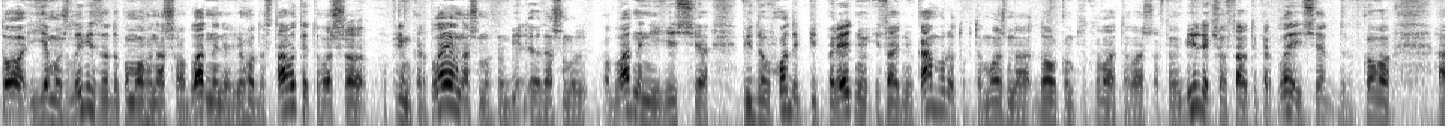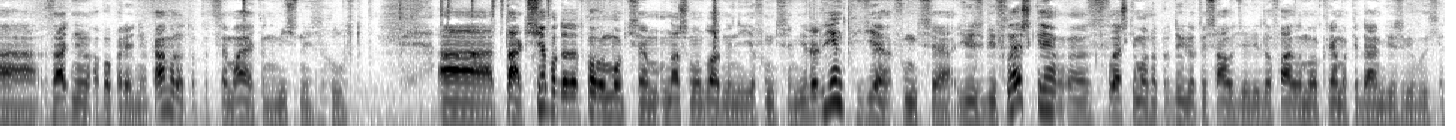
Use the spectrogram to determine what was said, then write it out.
то є можливість за допомогою нашого обладнання його доставити, тому що окрім CarPlay, в нашому автомобілі, в нашому обладнанні є ще відеовходи під передню і задню камеру, тобто можна доукомплектувати ваш автомобіль, якщо ви ставите CarPlay і ще додатково а, задню або передню камеру, тобто це має економічний зглузд. А, так, ще по додатковим опціям в нашому обладнанні є функція MirrorLink, є функція USB флешки. Е, З флешки можна продивлюватися аудіо, відеофайли, ми окремо кидаємо USB вихід.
